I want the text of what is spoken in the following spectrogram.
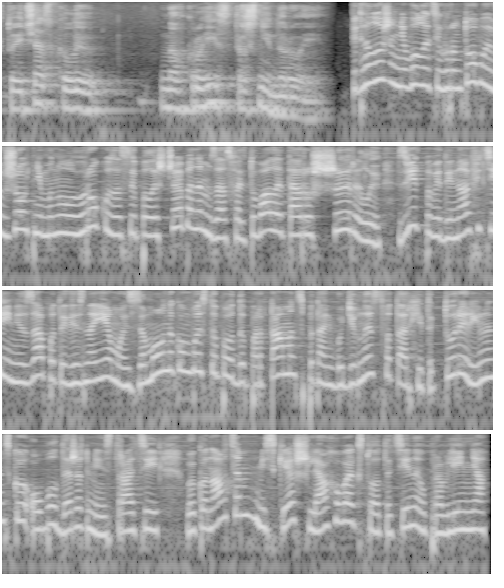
в той час, коли навкруги страшні дороги? Підгалуження вулиці Грунтової в жовтні минулого року засипали щебенем, заасфальтували та розширили. З відповідей на офіційні запити дізнаємось, замовником виступив департамент з питань будівництва та архітектури Рівненської облдержадміністрації. Виконавцем міське шляхове експлуатаційне управління.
